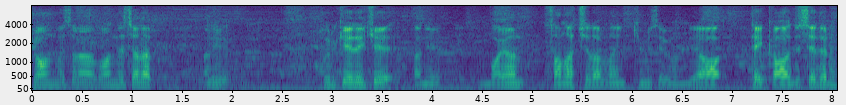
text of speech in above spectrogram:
şu an mesela bana deseler hani Türkiye'deki hani bayan sanatçılardan kimi seviyorum diye a- tek hadise derim.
